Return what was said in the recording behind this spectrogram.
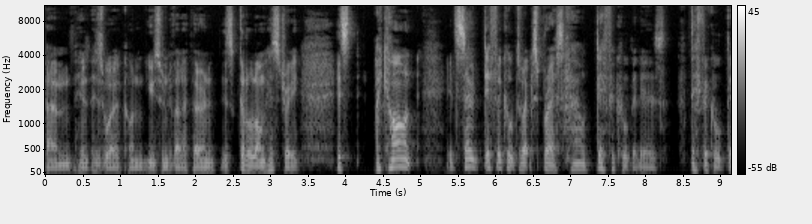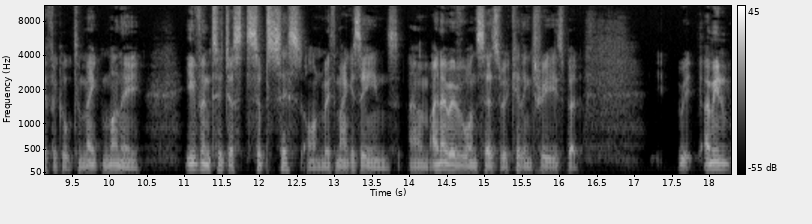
um, his, his work on user and developer, and it's got a long history. It's I can't. It's so difficult to express how difficult it is. Difficult, difficult to make money, even to just subsist on with magazines. Um, I know everyone says we're killing trees, but I mean,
